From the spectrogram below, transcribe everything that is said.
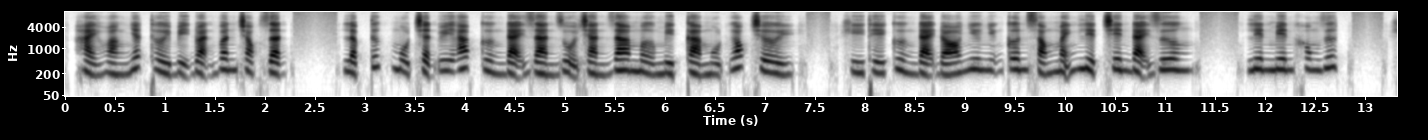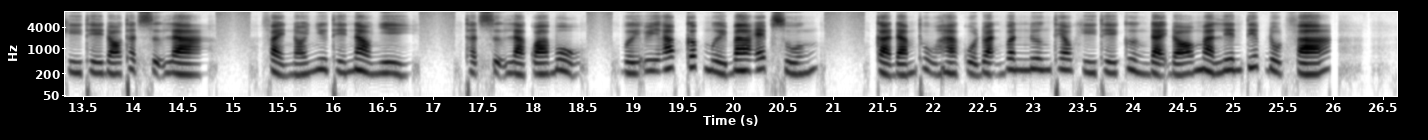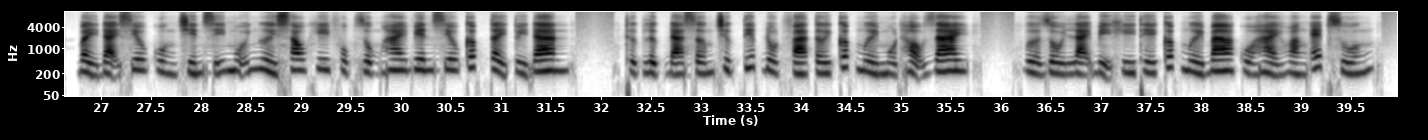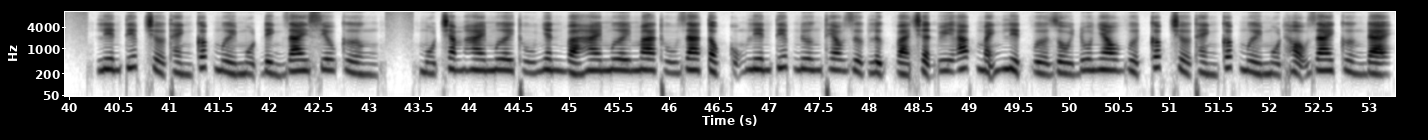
Hải Hoàng nhất thời bị Đoạn Vân chọc giận. Lập tức một trận uy áp cường đại giàn rủa tràn ra mở mịt cả một góc trời. Khí thế cường đại đó như những cơn sóng mãnh liệt trên đại dương. Liên miên không dứt. Khí thế đó thật sự là... Phải nói như thế nào nhỉ? Thật sự là quá bổ. Với uy áp cấp 13 ép xuống Cả đám thủ hạ của đoạn vân nương theo khí thế cường đại đó mà liên tiếp đột phá. Bảy đại siêu cuồng chiến sĩ mỗi người sau khi phục dụng hai viên siêu cấp tẩy tùy đan. Thực lực đã sớm trực tiếp đột phá tới cấp 11 hậu giai. Vừa rồi lại bị khí thế cấp 13 của Hải Hoàng ép xuống. Liên tiếp trở thành cấp 11 đỉnh giai siêu cường. 120 thú nhân và 20 ma thú gia tộc cũng liên tiếp nương theo dược lực và trận uy áp mãnh liệt vừa rồi đua nhau vượt cấp trở thành cấp 11 hậu giai cường đại.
